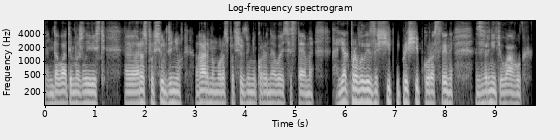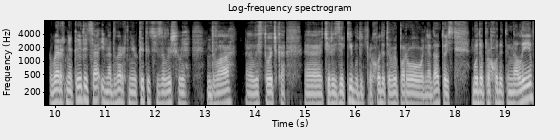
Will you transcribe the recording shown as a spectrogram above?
давати можливість е, розповсюдженню, гарному розповсюдженню кореневої системи. Як провели защіпку, прищіпку рослини, зверніть увагу, верхня китиця, і над верхньою китицею залишили два е, листочка, е, через які будуть проходити випаровування. Да? Тобто буде проходити налив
